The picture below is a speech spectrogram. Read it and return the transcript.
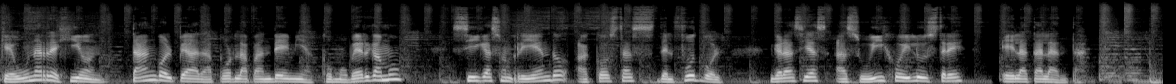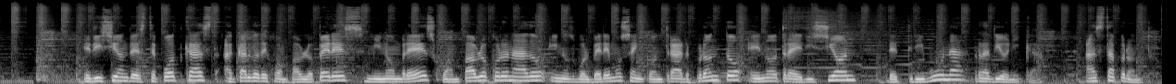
que una región tan golpeada por la pandemia como Bérgamo siga sonriendo a costas del fútbol, gracias a su hijo ilustre, el Atalanta. Edición de este podcast a cargo de Juan Pablo Pérez. Mi nombre es Juan Pablo Coronado y nos volveremos a encontrar pronto en otra edición de Tribuna Radiónica. Hasta pronto.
